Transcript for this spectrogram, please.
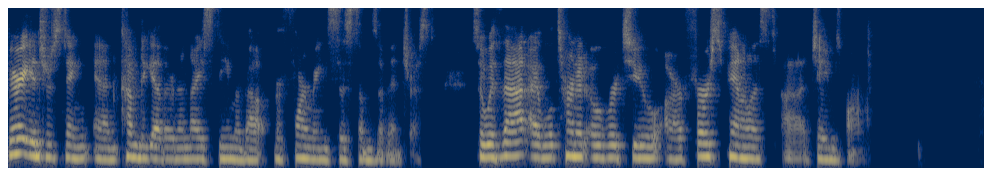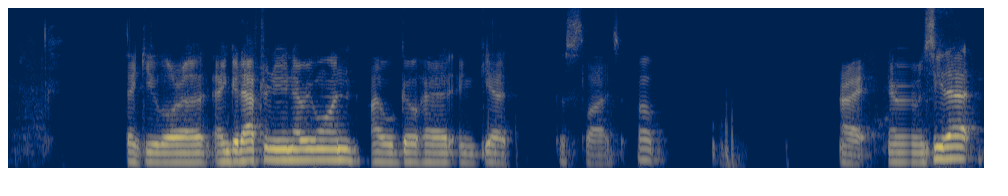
very interesting and come together in a nice theme about reforming systems of interest. So with that, I will turn it over to our first panelist, uh, James Bond. Thank you, Laura, and good afternoon, everyone. I will go ahead and get the slides up. All right, everyone see that?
